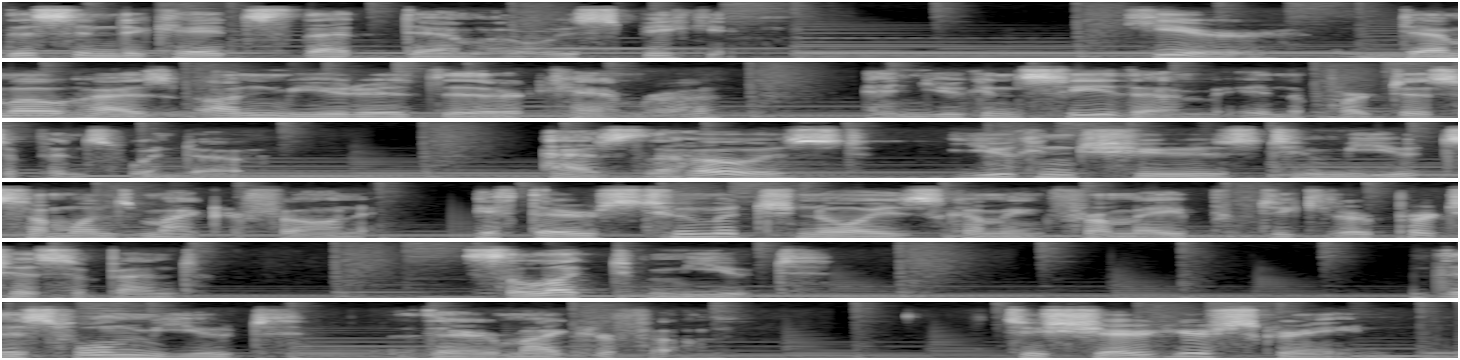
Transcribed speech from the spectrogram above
This indicates that Demo is speaking. Here, Demo has unmuted their camera, and you can see them in the participants window. As the host, you can choose to mute someone's microphone. If there's too much noise coming from a particular participant, select Mute. This will mute their microphone. To share your screen,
